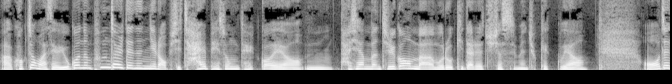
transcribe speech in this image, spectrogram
아 걱정 마세요. 요거는 품절되는 일 없이 잘 배송될 거예요. 음, 다시 한번 즐거운 마음으로 기다려 주셨으면 좋겠고요. 어제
